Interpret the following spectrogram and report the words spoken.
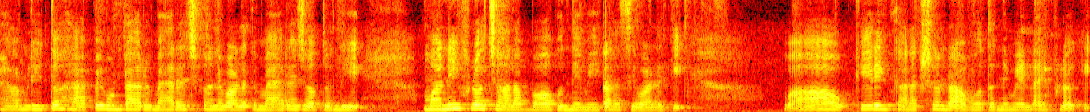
ఫ్యామిలీతో హ్యాపీగా ఉంటారు. మ్యారేజ్ కానీ వాళ్ళకి మ్యారేజ్ అవుతుంది. మనీ ఫ్లో చాలా బాగుంది మీ రాశి వాళ్ళకి. వా కేరింగ్ కనెక్షన్ రాబోతుంది మీ లైఫ్లోకి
